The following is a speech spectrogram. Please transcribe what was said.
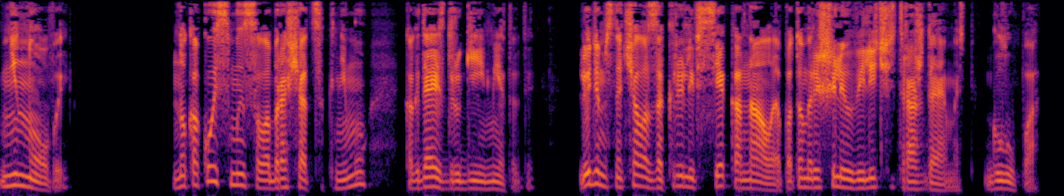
не новый. Но какой смысл обращаться к нему, когда есть другие методы? Людям сначала закрыли все каналы, а потом решили увеличить рождаемость. Глупо.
